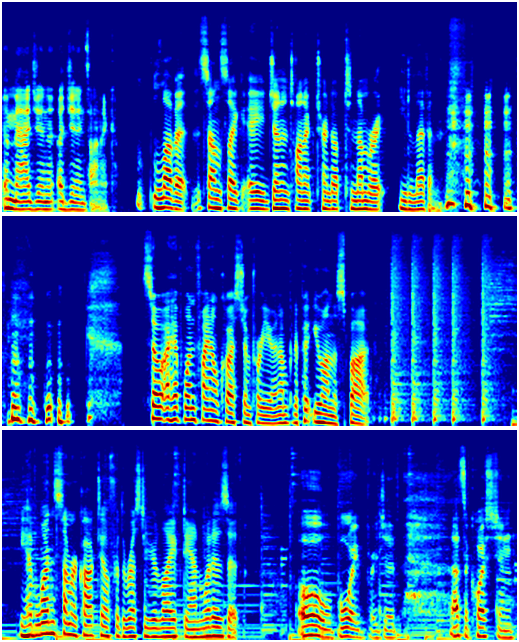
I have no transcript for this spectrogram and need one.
imagine a gin and tonic. Love it. It sounds like a gin and tonic turned up to number 11. so I have one final question for you and I'm going to put you on the spot. You have one summer cocktail for the rest of your life, Dan. What is it? Oh boy, Bridget, that's a question.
